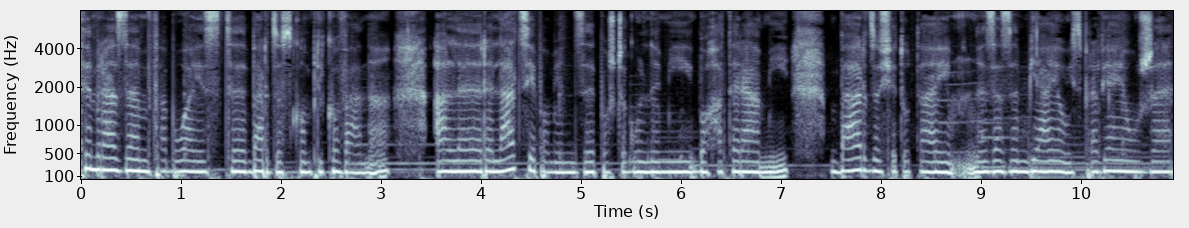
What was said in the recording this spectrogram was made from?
Tym razem fabuła jest bardzo skomplikowana, ale relacje pomiędzy poszczególnymi bohaterami bardzo się tutaj zazębiają i sprawiają, że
